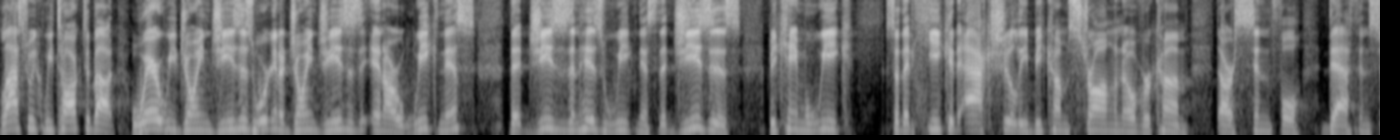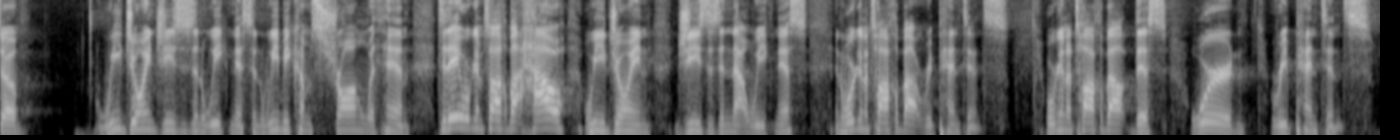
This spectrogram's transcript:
Last week we talked about where we join Jesus. We're going to join Jesus in our weakness, that Jesus in his weakness, that Jesus became weak so that he could actually become strong and overcome our sinful death. And so we join Jesus in weakness and we become strong with him. Today we're going to talk about how we join Jesus in that weakness, and we're going to talk about repentance. We're going to talk about this word repentance.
